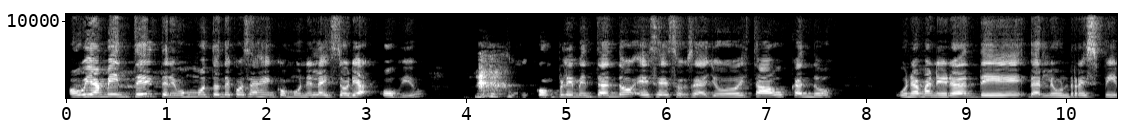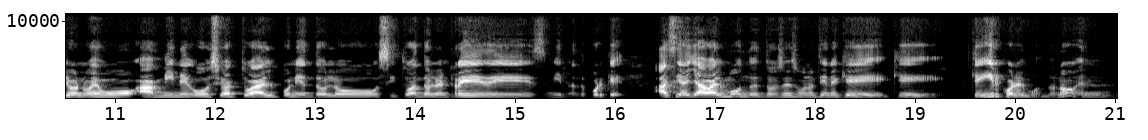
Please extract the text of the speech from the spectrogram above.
obviamente, tenemos un montón de cosas en común en la historia, obvio. Complementando es eso, o sea, yo estaba buscando una manera de darle un respiro nuevo a mi negocio actual, poniéndolo, situándolo en redes, mirando, porque hacia allá va el mundo, entonces uno tiene que, que que ir con el mundo, ¿no? En,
